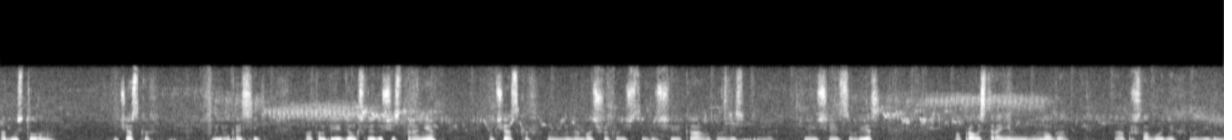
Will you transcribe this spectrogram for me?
одну сторону участков будем косить. Потом перейдем к следующей стороне участков. Наблюдаем большое количество борщевика. Вот он здесь вот уже перемещается в лес. По правой стороне много а, прошлогодних мы видим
